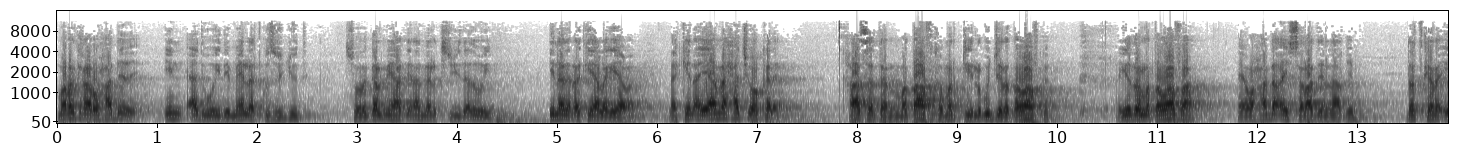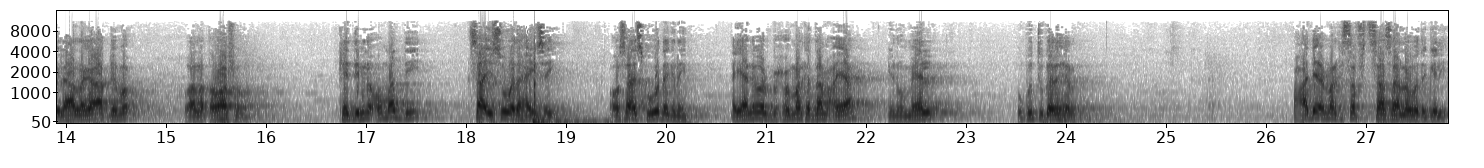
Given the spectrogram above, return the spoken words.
Mararka qaar waxaa in aad weyda meel aad ku sujuudda. Suuragal miya had meel ku sujuud aad weyda inaadan arkin laga yaaba laakiin ayaama xajkoo kale khaasatan mataafka markii lagu jiro dawaafka iyadoo la dawaafa ee waxaa dhacay salaad in la dadkana ilaa laga aqimo waa la awaafi un. Kadibna ummaddii saa isu wada haysay oo saa iskugu dhegnayd ayaa nin walba marka damcayaa inuu meel uu ku tukado helo. Waxaa dhici marka saf saasaa loo wada geli.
